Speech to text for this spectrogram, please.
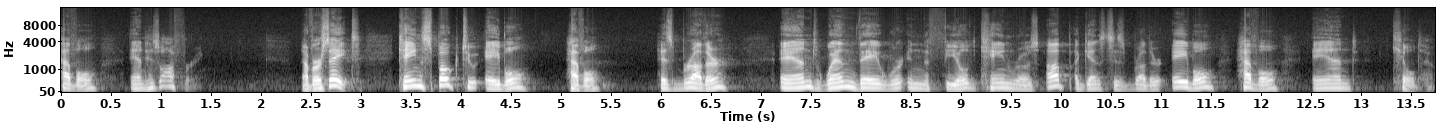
Hevel, and his offering. Now, verse 8 Cain spoke to Abel, Hevel, his brother, and when they were in the field, Cain rose up against his brother Abel, Hevel, and killed him.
